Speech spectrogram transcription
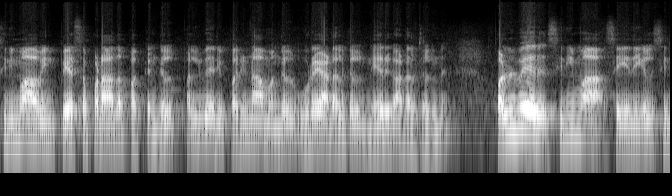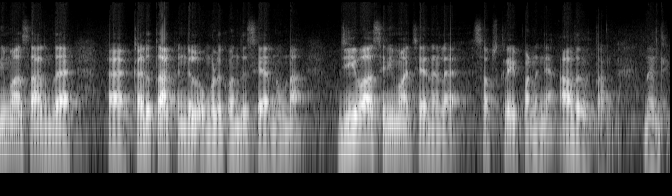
சினிமாவின் பேசப்படாத பக்கங்கள் பல்வேறு பரிணாமங்கள் உரையாடல்கள் நேர்காடல்கள்னு பல்வேறு சினிமா செய்திகள் சினிமா சார்ந்த கருத்தாக்கங்கள் உங்களுக்கு வந்து சேரணும்னா ஜீவா சினிமா சேனலை சப்ஸ்கிரைப் பண்ணுங்கள் ஆதரவு தாங்க. நன்றி.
